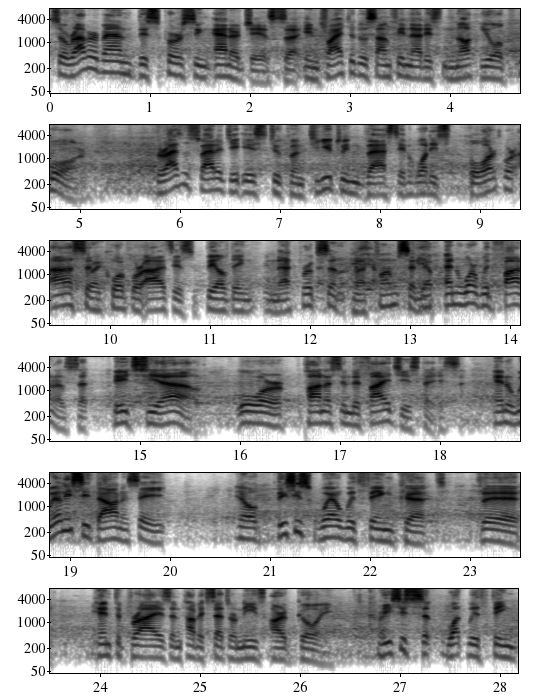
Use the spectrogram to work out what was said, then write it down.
So rather than dispersing energies uh, in trying to do something that is not your core, the Verizon's strategy is to continue to invest in what is core for us, and core for us is building networks and platforms and, and work with partners at HCL or partners in the 5G space. And really sit down and say, you know, this is where we think uh, the enterprise and public sector needs are going. This is what we think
